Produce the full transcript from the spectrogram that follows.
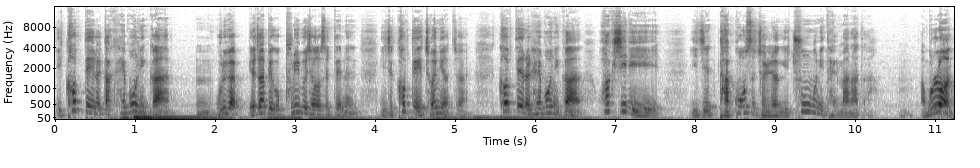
이 컵데이를 딱 해보니까 음, 우리가 여자 배구 프리뷰 적었을 때는 이제 컵데이 전이었죠. 컵데이를 해보니까 확실히 이제 다코스 전력이 충분히 될 만하다. 아, 물론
